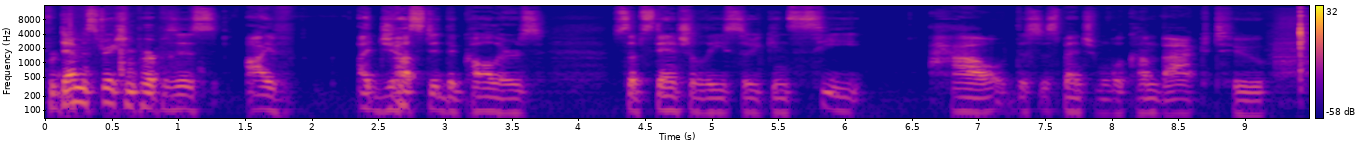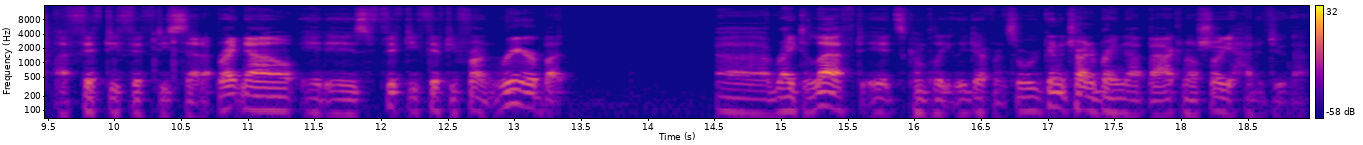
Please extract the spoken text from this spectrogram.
for demonstration purposes, I've adjusted the collars substantially so you can see how the suspension will come back to a 50-50 setup. Right now it is 50-50 front rear, but uh, right to left, it's completely different. So we're going to try to bring that back and I'll show you how to do that.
